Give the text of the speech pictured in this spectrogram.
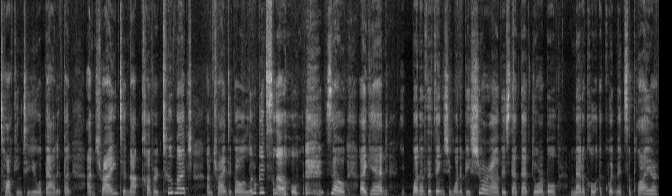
talking to you about it. But I'm trying to not cover too much. I'm trying to go a little bit slow. so, again, one of the things you want to be sure of is that that durable medical equipment supplier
